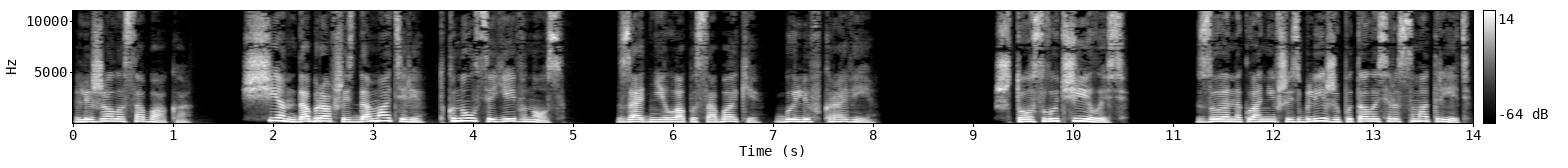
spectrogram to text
лежала собака. Щен, добравшись до матери, ткнулся ей в нос. Задние лапы собаки были в крови. «Что случилось?» Зоя, наклонившись ближе, пыталась рассмотреть,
